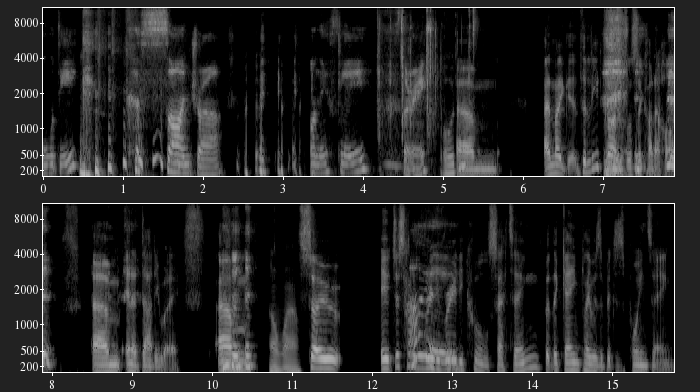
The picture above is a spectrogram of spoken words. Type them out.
Audi. Cassandra. Honestly. Sorry. um and like the lead guy was also kind of hot um in a daddy way um oh wow. so it just had a really Oh. really cool setting but the gameplay was a bit disappointing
